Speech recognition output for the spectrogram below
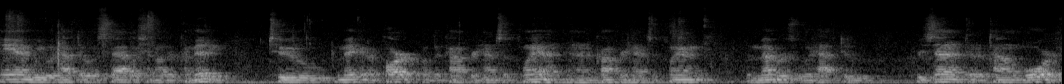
and we would have to establish another committee to make it a part of the comprehensive plan. And in a comprehensive plan, the members would have to present it to the town board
